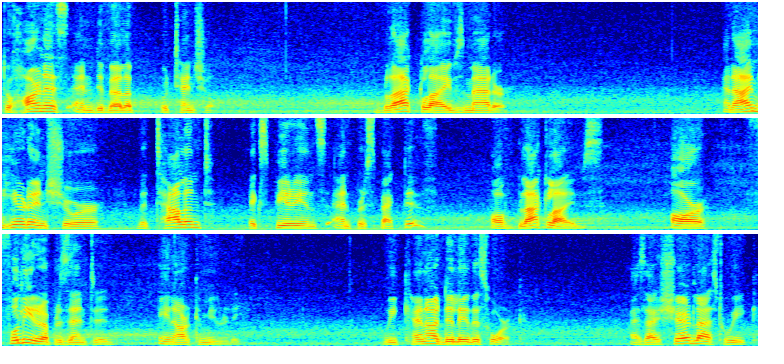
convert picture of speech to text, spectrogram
to harness and develop potential. Black lives matter. And I'm here to ensure the talent, experience, and perspective of Black lives are fully represented in our community. We cannot delay this work. As I shared last week,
